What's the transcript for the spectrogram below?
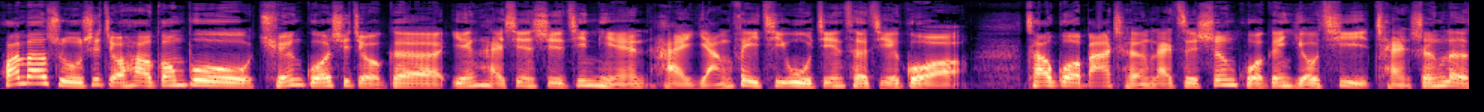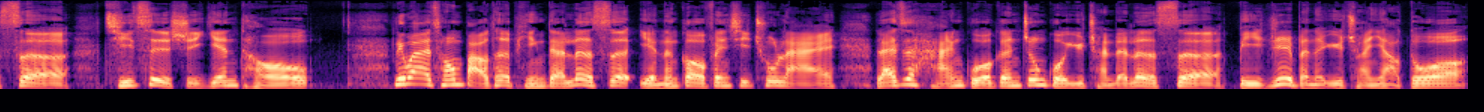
环保署十九号公布全国十九个沿海县市今年海洋废弃物监测结果，超过八成来自生活跟油气产生垃圾，其次是烟头。另外，从保特瓶的垃圾也能够分析出来，来自韩国跟中国渔船的垃圾比日本的渔船要多。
